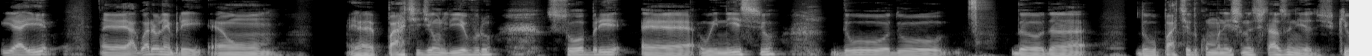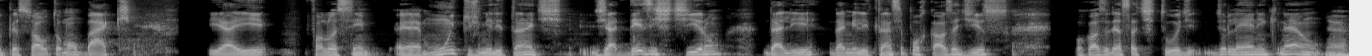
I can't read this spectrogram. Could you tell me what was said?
E aí, é, agora eu lembrei, é um é parte de um livro sobre é, o início do, do, do, da, do Partido Comunista nos Estados Unidos, que o pessoal tomou um baque e aí falou assim, é, muitos militantes já desistiram dali da militância por causa disso, por causa dessa atitude de Lenin, que né, é um É.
